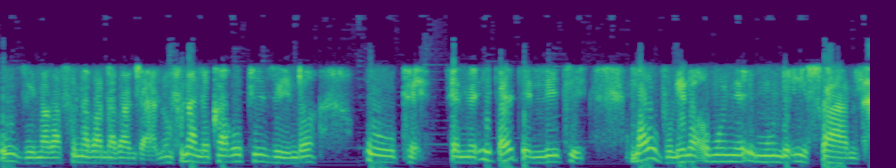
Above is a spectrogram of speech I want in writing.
Uzima akafuna abantu abanjalo ufuna lokhu akuphi izinto uphe. And ibhayibheli lithi ma uvulela omunye umuntu isandla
